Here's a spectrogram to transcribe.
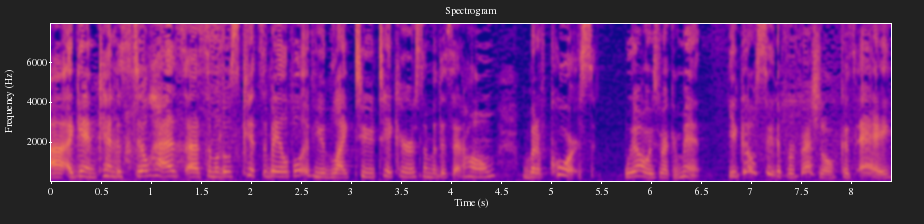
Uh, again, Kenda still has uh, some of those kits available if you'd like to take care of some of this at home. But of course, we always recommend you go see the professional because a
